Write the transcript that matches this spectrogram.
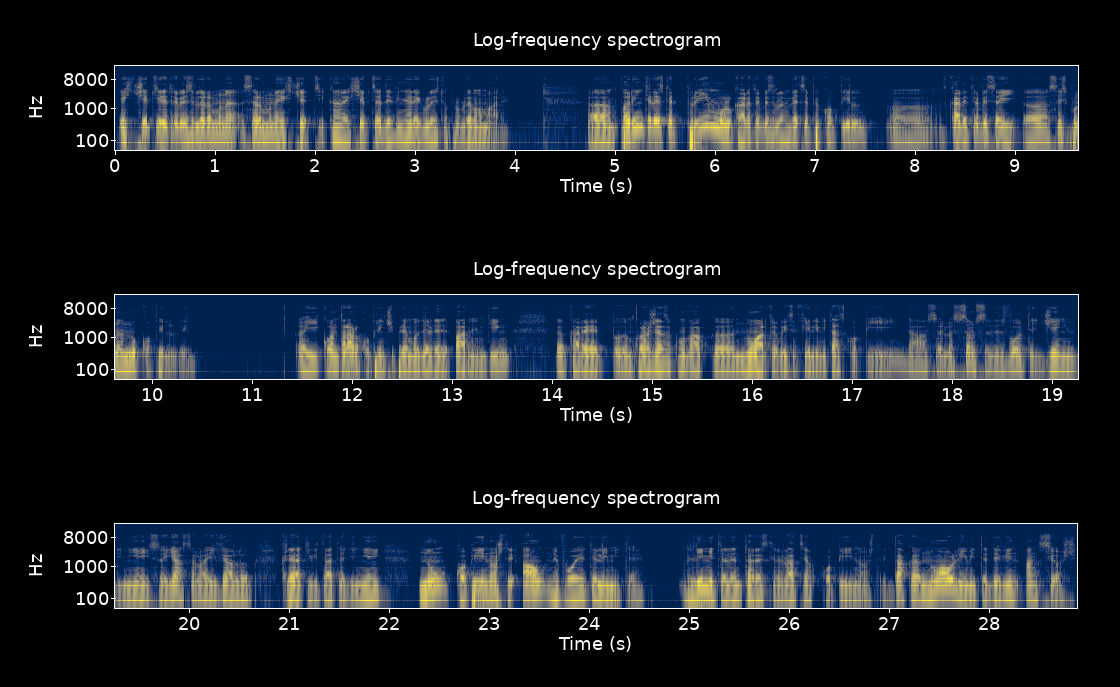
Excepțiile trebuie să, le rămână, să rămână excepții. Când excepția devine regulă, este o problemă mare. Uh, părintele este primul care trebuie să-l învețe pe copil, uh, care trebuie să-i, uh, să-i spună nu copilului. E contrar cu principiile modelele de parenting, care încurajează cumva că nu ar trebui să fie limitați copiii, da? să lăsăm să dezvolte geniul din ei, să iasă la iveală creativitatea din ei. Nu, copiii noștri au nevoie de limite. Limitele întăresc relația cu copiii noștri. Dacă nu au limite, devin anxioși,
